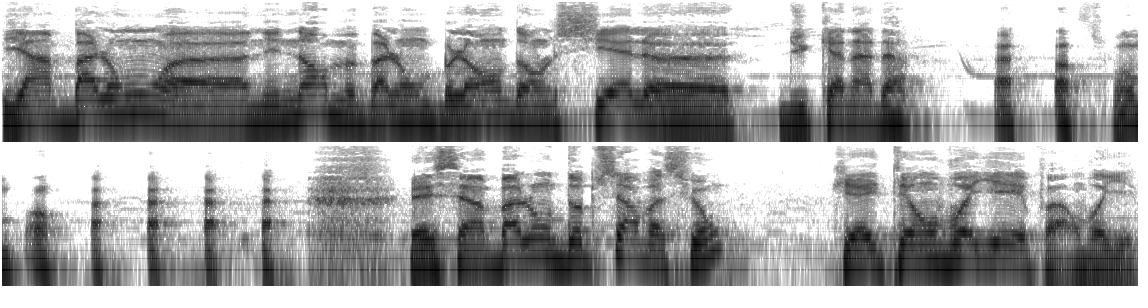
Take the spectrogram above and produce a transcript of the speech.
Il y a un ballon, euh, un énorme ballon blanc dans le ciel euh, du Canada en ce moment. Et c'est un ballon d'observation qui a été envoyé, enfin envoyé.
